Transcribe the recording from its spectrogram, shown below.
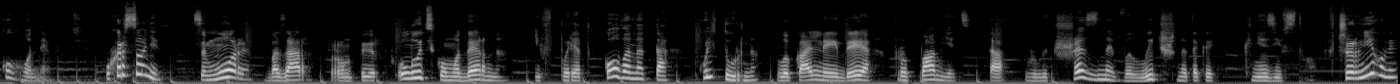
кого-небудь. У Херсоні це море, базар, фронтир. У Луцьку модерна і впорядкована та культурна локальна ідея про пам'ять та величезне, величне таке князівство. В Чернігові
